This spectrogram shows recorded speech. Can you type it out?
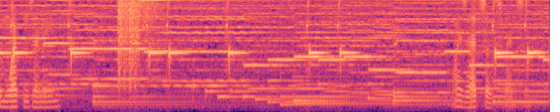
some weapons I mean. Why is that so expensive?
